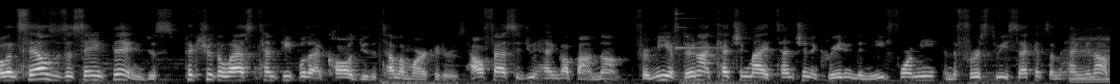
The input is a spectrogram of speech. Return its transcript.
Well, in sales, it's the same thing. Just picture the last 10 people that called you, the telemarketers. How fast did you hang up on them? For me, if they're not catching my attention and creating the need for me in the first three seconds, I'm hanging up.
